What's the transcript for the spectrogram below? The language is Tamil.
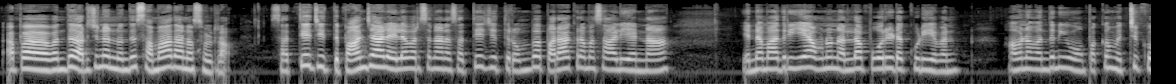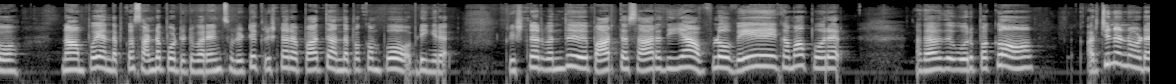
அப்போ வந்து அர்ஜுனன் வந்து சமாதானம் சொல்கிறான் சத்யஜித் பாஞ்சால இளவரசனான சத்யஜித் ரொம்ப பராக்கிரமசாலி என்ன என்ன மாதிரியே அவனும் நல்லா போரிடக்கூடியவன். அவனை வந்து நீ உன் பக்கம் வச்சுக்கோ. நான் போய் அந்த பக்கம் சண்டை போட்டுட்டு வரேன்னு சொல்லிட்டு கிருஷ்ணரை பார்த்து அந்த பக்கம் போ அப்படிங்கிற. கிருஷ்ணர் வந்து பார்த்த சாரதியாக அவ்வளோ வேகமாக போகிறார் அதாவது ஒரு பக்கம் அர்ஜுனனோட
